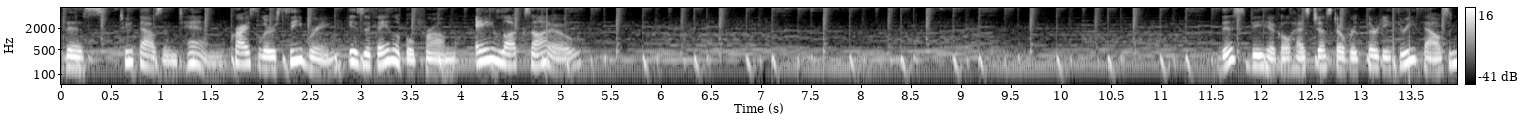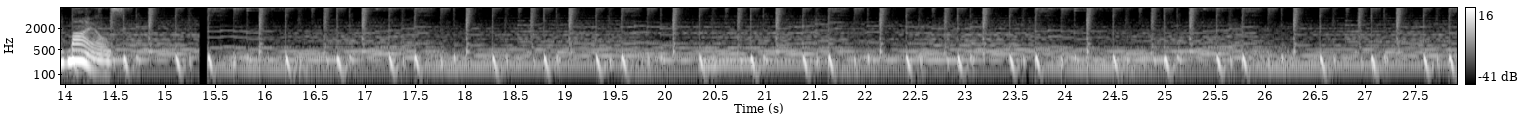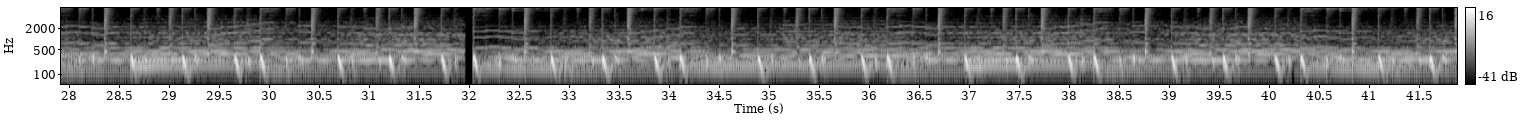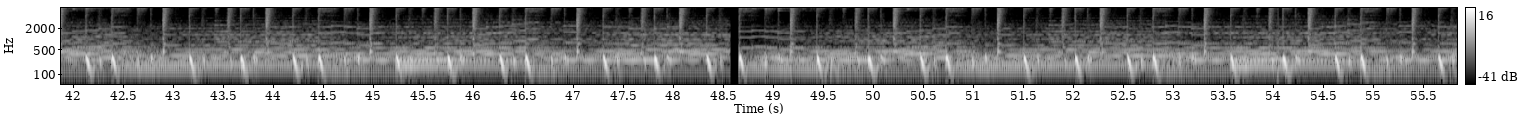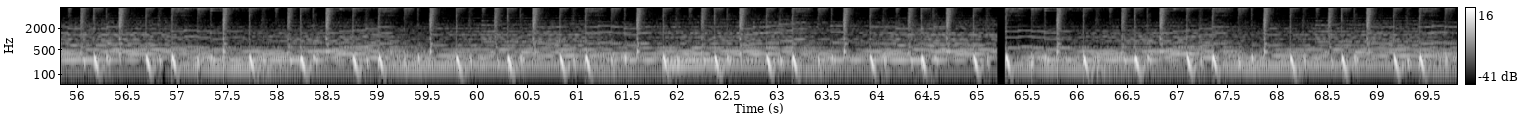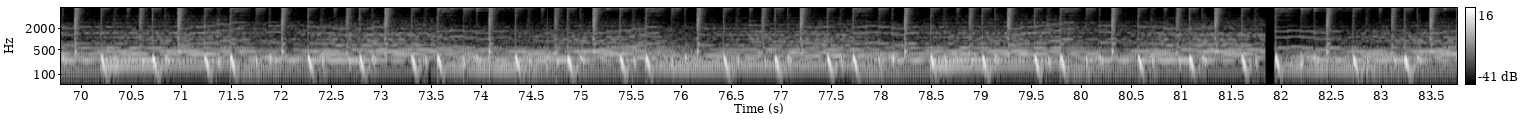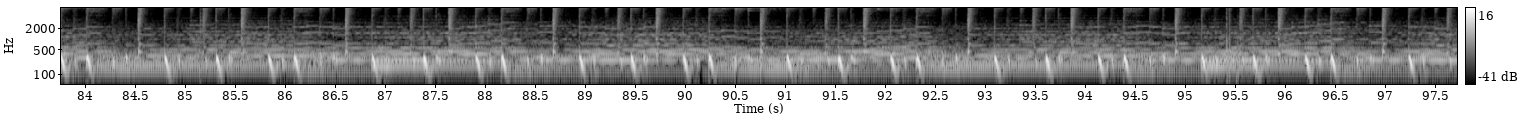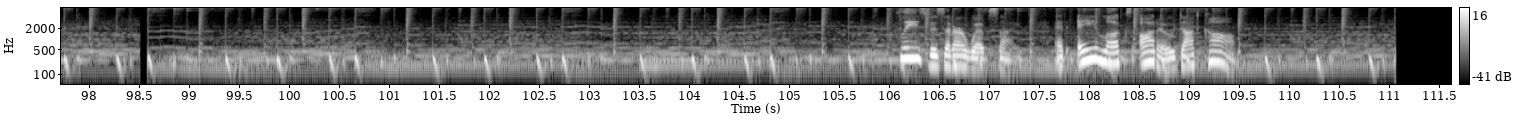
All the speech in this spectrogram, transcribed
This 2010 Chrysler Sebring is available from A Lux Auto. This vehicle has just over 33,000 miles. Please visit our website at aluxauto.com.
